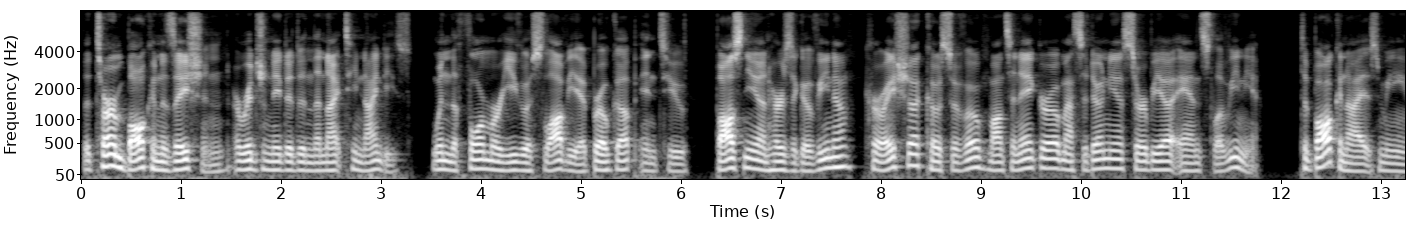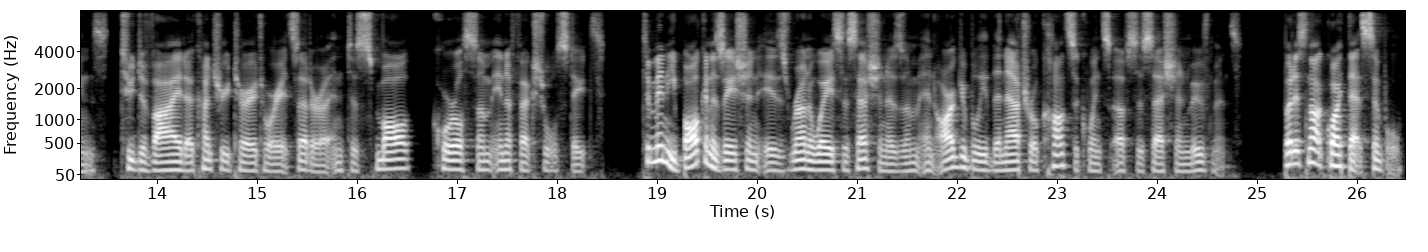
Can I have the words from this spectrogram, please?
The term Balkanization originated in the 1990s when the former Yugoslavia broke up into Bosnia and Herzegovina, Croatia, Kosovo, Montenegro, Macedonia, Serbia, and Slovenia. To balkanize means to divide a country, territory, etc., into small, quarrelsome, ineffectual states. To many, balkanization is runaway secessionism and arguably the natural consequence of secession movements. But it's not quite that simple.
